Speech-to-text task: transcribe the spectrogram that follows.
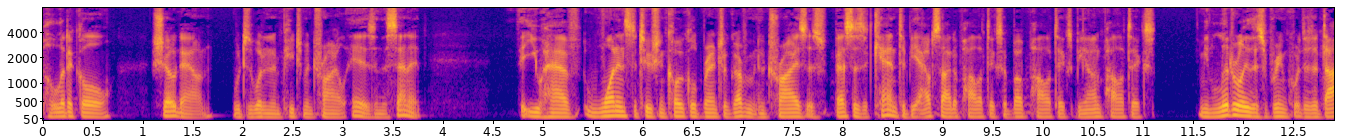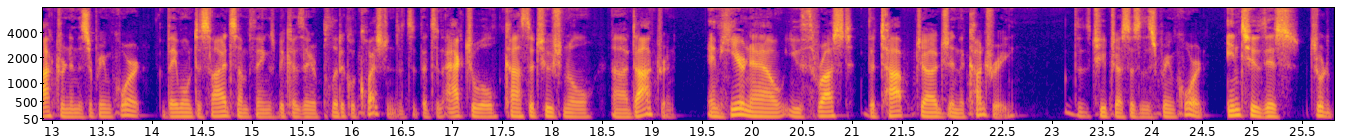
political showdown, which is what an impeachment trial is in the Senate, that you have one institution, co-equal branch of government, who tries as best as it can to be outside of politics, above politics, beyond politics. I mean, literally, the Supreme Court. There's a doctrine in the Supreme Court that they won't decide some things because they are political questions. It's it's an actual constitutional uh, doctrine. And here now, you thrust the top judge in the country, the Chief Justice of the Supreme Court, into this sort of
